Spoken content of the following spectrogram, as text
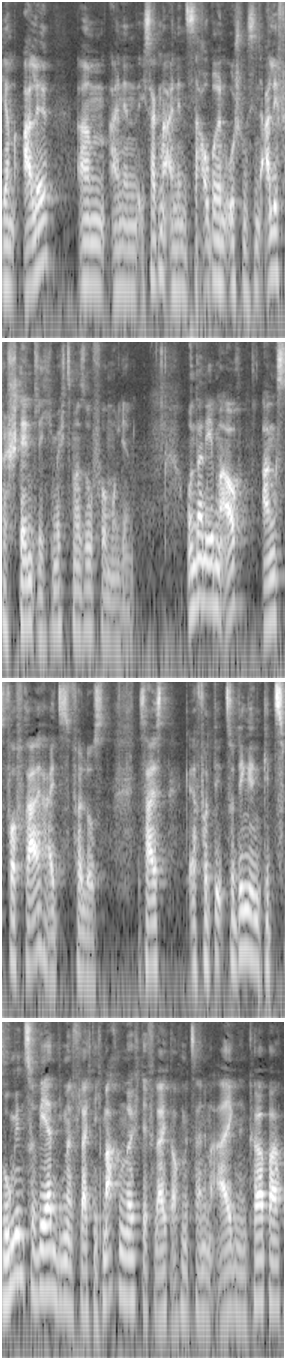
die haben alle ähm, einen, ich sag mal, einen sauberen Ursprung, sind alle verständlich, ich möchte es mal so formulieren. Und dann eben auch Angst vor Freiheitsverlust. Das heißt, zu Dingen gezwungen zu werden, die man vielleicht nicht machen möchte, vielleicht auch mit seinem eigenen Körper.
